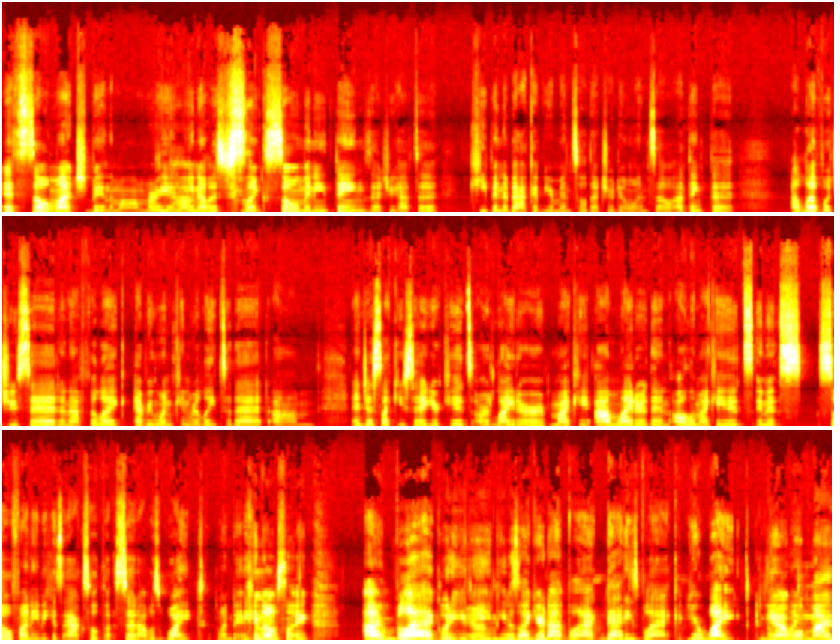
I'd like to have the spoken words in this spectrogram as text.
it's so much being the mom, right? Yeah. You know, it's just like so many things that you have to keep in the back of your mental that you're doing. So I think that I love what you said, and I feel like everyone can relate to that. Um, and just like you said, your kids are lighter. My kid, I'm lighter than all of my kids, and it's so funny because Axel th- said I was white one day, and I was like, "I'm black. What do you Yeah. mean?" He was like, "You're not black. Daddy's black. You're white." And yeah like, well my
